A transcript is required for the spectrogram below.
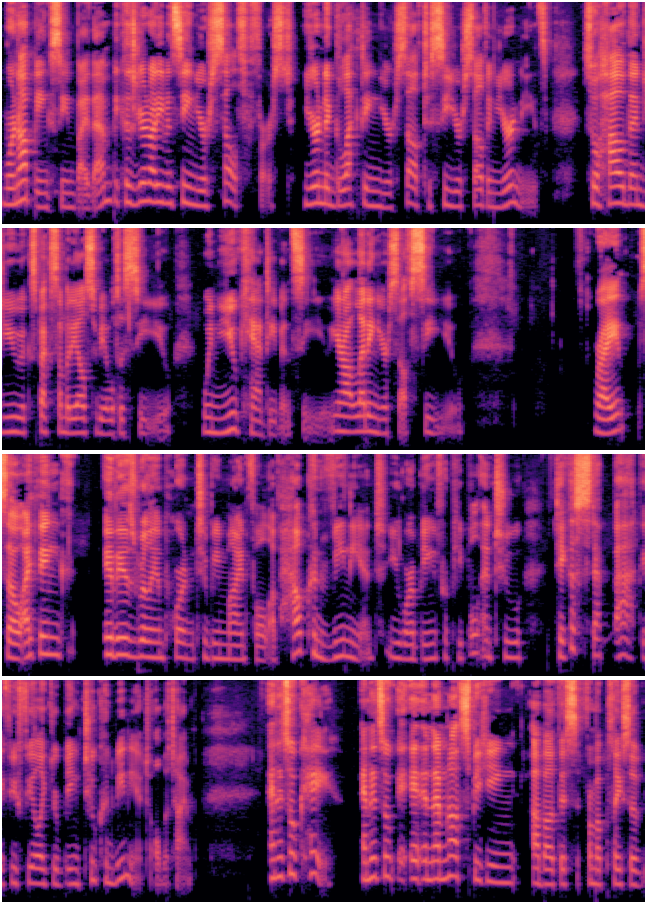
we're not being seen by them because you're not even seeing yourself first. You're neglecting yourself to see yourself and your needs. So, how then do you expect somebody else to be able to see you when you can't even see you? You're not letting yourself see you. Right? So, I think it is really important to be mindful of how convenient you are being for people and to take a step back if you feel like you're being too convenient all the time. And it's okay. And it's okay and i'm not speaking about this from a place of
